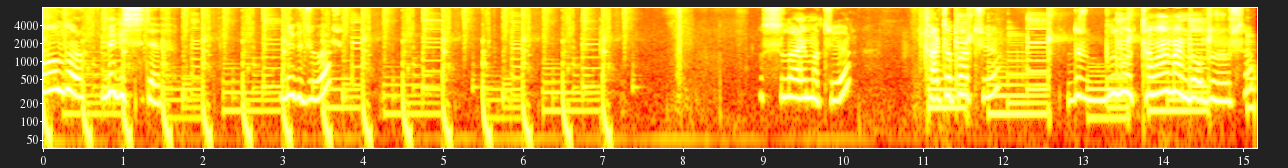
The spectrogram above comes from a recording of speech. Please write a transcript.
Oldu. Mega Steph. Ne gücü var? Slime atıyor. Kartopu atıyor. Dur bunu tamamen doldurursam.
